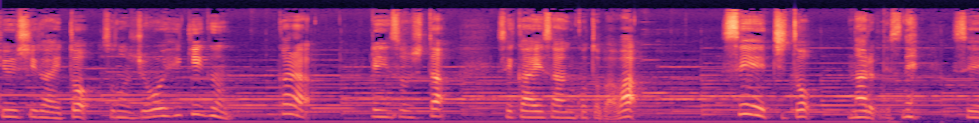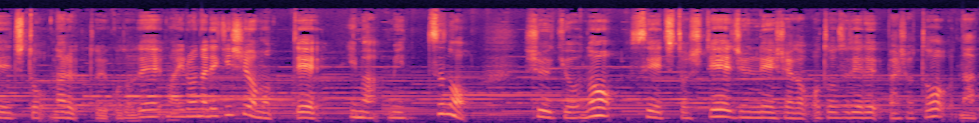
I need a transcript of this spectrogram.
旧市街とその城壁群から連想した世界遺産言葉は聖地となるですね。聖地となるということで、まあ、いろんな歴史を持って今3つの宗教の聖地として巡礼者が訪れる場所となっ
